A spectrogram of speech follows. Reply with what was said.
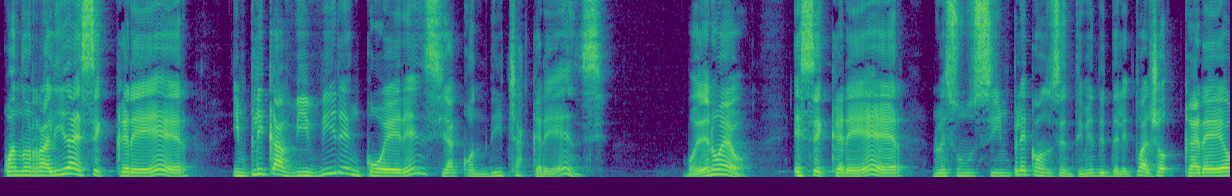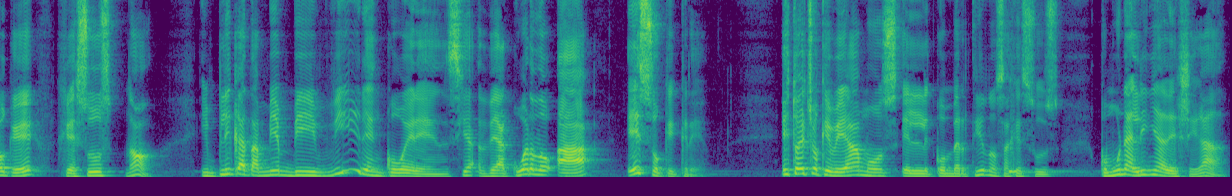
cuando en realidad ese creer implica vivir en coherencia con dicha creencia. Voy de nuevo ese creer no es un simple consentimiento intelectual. Yo creo que Jesús, no. Implica también vivir en coherencia de acuerdo a eso que creo. Esto ha hecho que veamos el convertirnos a Jesús como una línea de llegada,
